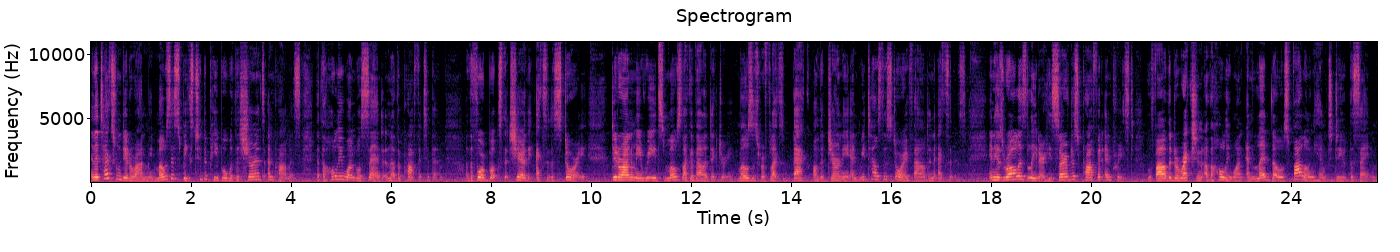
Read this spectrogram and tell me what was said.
In the text from Deuteronomy, Moses speaks to the people with assurance and promise that the Holy One will send another prophet to them. Of the four books that share the Exodus story, Deuteronomy reads most like a valedictory. Moses reflects back on the journey and retells the story found in Exodus. In his role as leader, he served as prophet and priest who followed the direction of the Holy One and led those following him to do the same.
